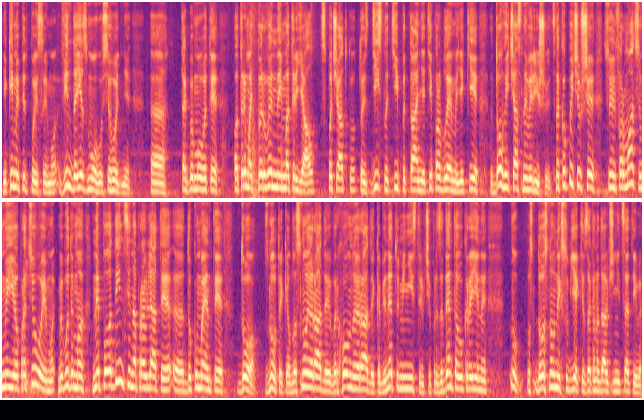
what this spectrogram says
який ми підписуємо, він дає змогу сьогодні, е, так би мовити, отримати первинний матеріал спочатку, тобто дійсно ті питання, ті проблеми, які довгий час не вирішуються. Накопичивши цю інформацію, ми її опрацьовуємо. Ми будемо не поодинці направляти е, документи до знов таки обласної ради, Верховної Ради, Кабінету міністрів чи президента України. Ну, до основних суб'єктів законодавчої ініціативи,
